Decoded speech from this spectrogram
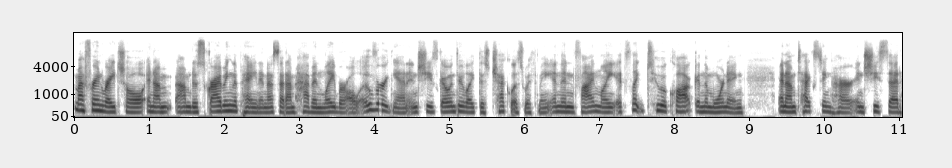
my friend Rachel, and I'm I'm describing the pain, and I said I'm having labor all over again, and she's going through like this checklist with me, and then finally it's like two o'clock in the morning. And I'm texting her, and she said,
